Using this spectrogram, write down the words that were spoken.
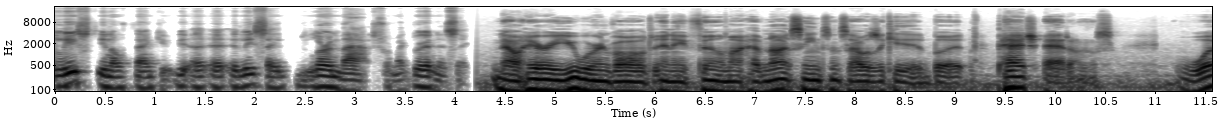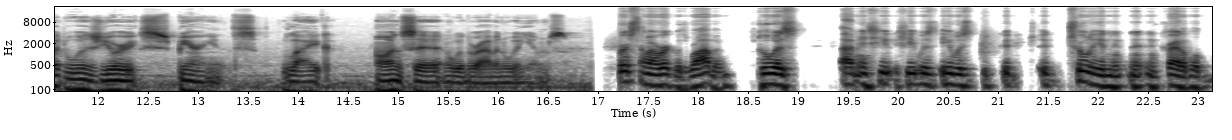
At least you know thank you. At least say learn that for my goodness sake. Now, Harry, you were involved in a film I have not seen since I was a kid, but Patch Adams. What was your experience like on set with Robin Williams? First time I worked with Robin, who was, I mean, he, he was, he was truly an, an incredible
